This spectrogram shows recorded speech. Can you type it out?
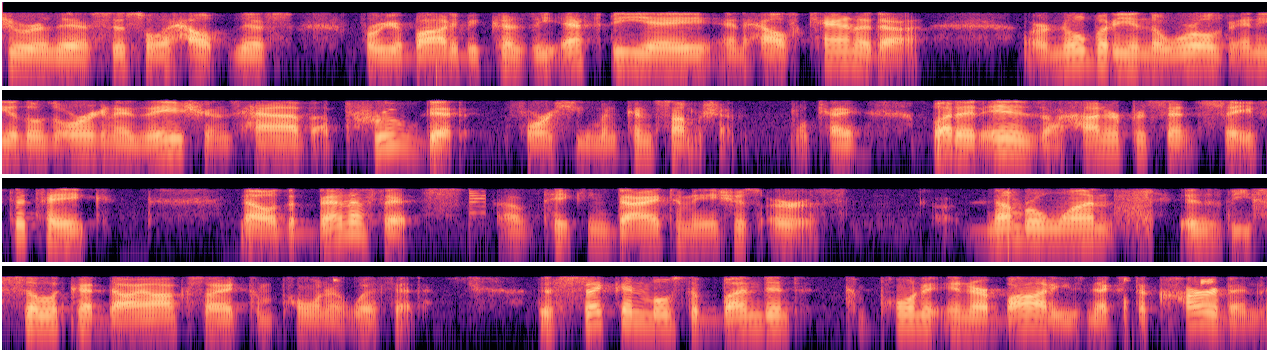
cure this, this will help this for your body, because the FDA and Health Canada, or nobody in the world, of any of those organizations, have approved it for human consumption. Okay, but it is 100% safe to take. Now, the benefits of taking diatomaceous earth. Number one is the silica dioxide component with it. The second most abundant component in our bodies, next to carbon,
